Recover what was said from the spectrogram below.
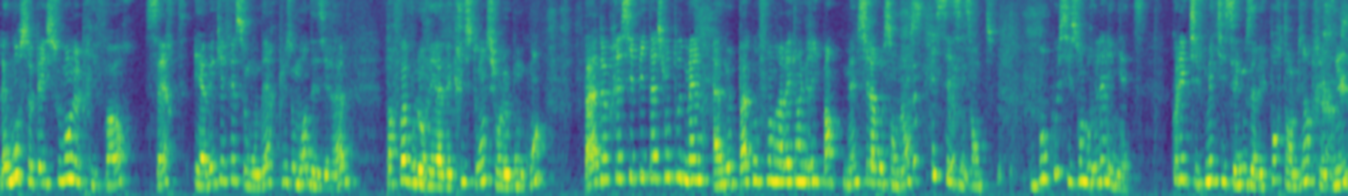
L'amour se paye souvent le prix fort, certes, et avec effet secondaire plus ou moins désirable. Parfois vous l'aurez avec ristourne sur le bon coin. Pas de précipitation tout de même, à ne pas confondre avec un grippin, même si la ressemblance est saisissante. Beaucoup s'y sont brûlés les miettes. Collectif métissé nous avait pourtant bien prévenu.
